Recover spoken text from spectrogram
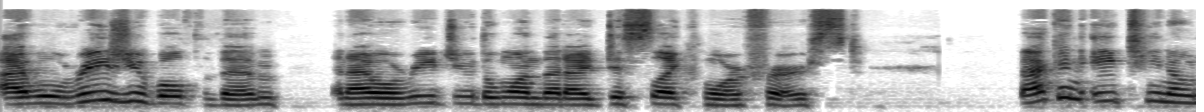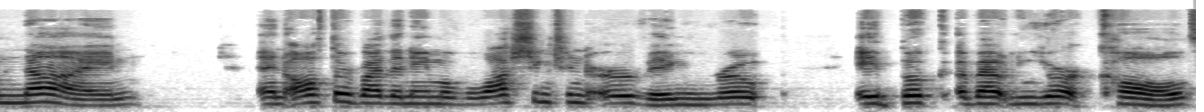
I will read you both of them, and I will read you the one that I dislike more first. Back in 1809, an author by the name of Washington Irving wrote a book about New York called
